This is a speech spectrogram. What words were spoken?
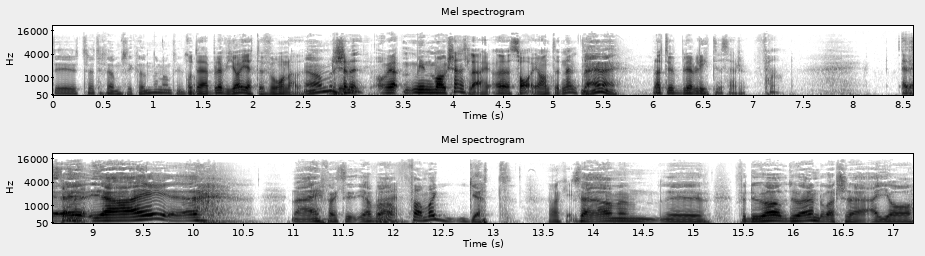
30-35 sekunder någonting Och sånt. där blev jag jätteförvånad. Ja, men det- känner, om jag, min magkänsla, jag sa, jag har inte nämnt det, Nej, nej. men att du blev lite så här, fan. Är det stämmer det? Eh, ja, nej, eh, nej, faktiskt Jag bara, Nej. fan vad gött. Okej. Så här, ja, men, eh, för du har, du har ändå varit sådär, äh, jag,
